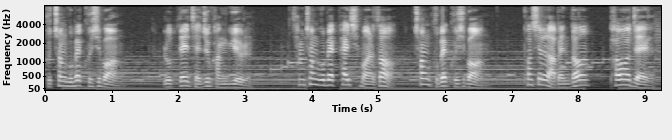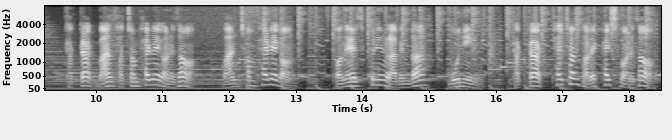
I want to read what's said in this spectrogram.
9,990원 롯데 제주 광귤 3,980원에서 1,990원 퍼실 라벤더 파워젤 각각 14,800원에서 11,800원 버넬 스프링 라벤더 모닝 각각 8,480원에서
